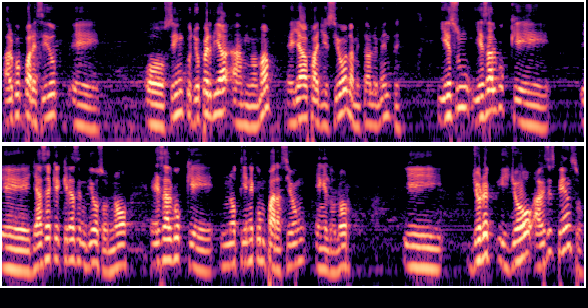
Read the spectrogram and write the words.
algo parecido, eh, o cinco, yo perdí a mi mamá. Ella falleció, lamentablemente. Y es, un, y es algo que, eh, ya sea que creas en Dios o no, es algo que no tiene comparación en el dolor. Y yo, y yo a veces pienso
